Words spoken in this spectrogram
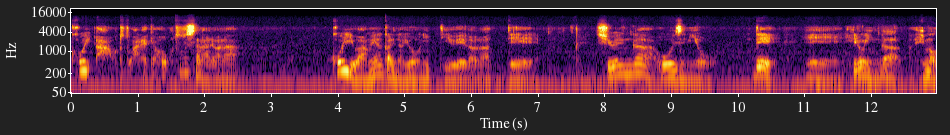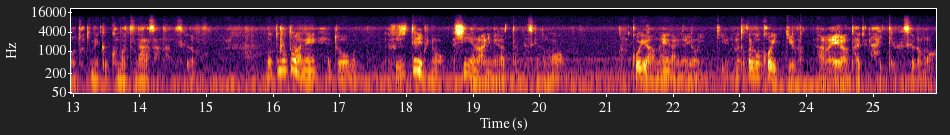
恋、あ、おとと、あれ、おととしだな、あれはな。恋は雨上がりのようにっていう映画があって、主演が大泉洋で、えー、ヒロインが今をときめく小松菜奈さんなんですけども、もともとはね、えっと、フジテレビの深夜のアニメだったんですけども、恋は雨上がりのようにっていう、またこれも恋っていうのあの映画のタイトルに入ってるんですけども、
